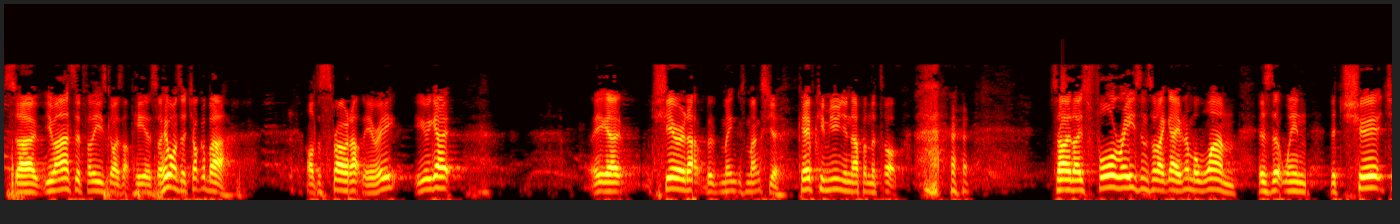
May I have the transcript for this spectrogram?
so you answered for these guys up here. So who wants a chocolate bar? I'll just throw it up there. Ready? Here we go. There you go. Share it up amongst you. Have communion up on the top. so those four reasons that I gave. Number one is that when the church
